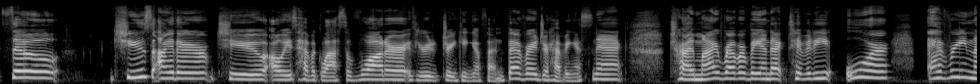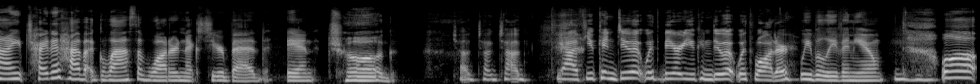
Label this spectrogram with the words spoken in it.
So choose either to always have a glass of water if you're drinking a fun beverage or having a snack. Try my rubber band activity, or every night try to have a glass of water next to your bed and chug Chug, chug, chug. Yeah, if you can do it with beer, you can do it with water. We believe in you. Well,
